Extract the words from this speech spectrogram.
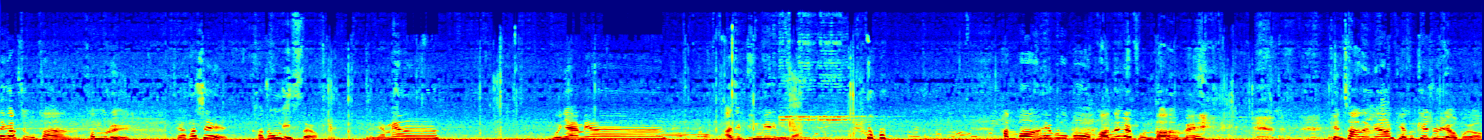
생각지 못한 선물을 제가 사실 가져온 게 있어요. 뭐냐면 뭐냐면 아직 비밀입니다. 한번 해보고 반응을 본 다음에 괜찮으면 계속 해주려고요.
